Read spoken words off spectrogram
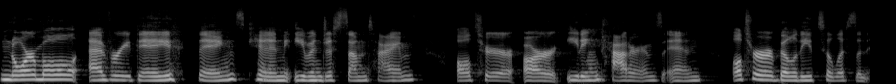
normal everyday things can even just sometimes alter our eating patterns and alter our ability to listen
